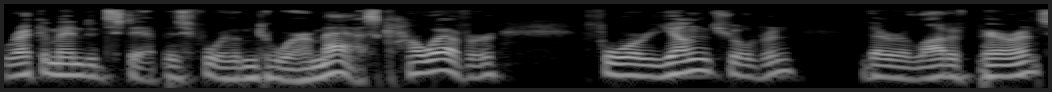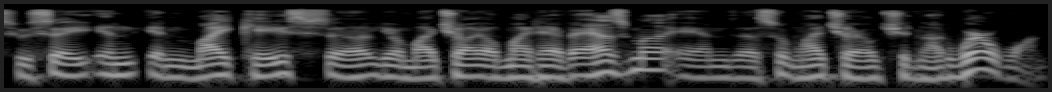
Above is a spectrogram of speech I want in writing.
recommended step is for them to wear a mask. However, for young children, there are a lot of parents who say, in, in my case, uh, you know, my child might have asthma, and uh, so my child should not wear one.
